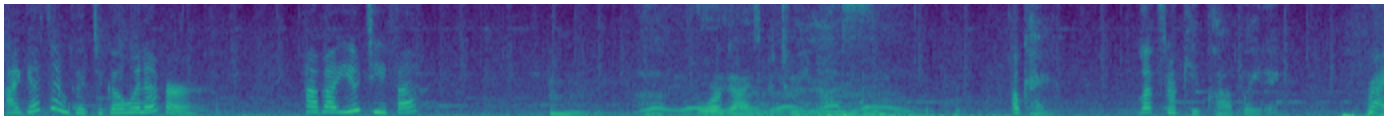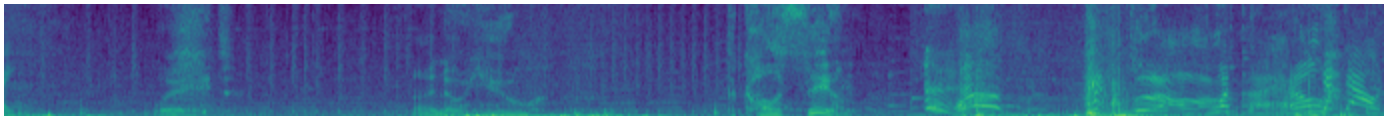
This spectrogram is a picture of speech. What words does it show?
I guess I'm good to go whenever. How about you, Tifa? Hmm. Four guys between us. Okay, let's not keep Cloud waiting. Right. Wait. I know you. The Colosseum. What the hell? Get down!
